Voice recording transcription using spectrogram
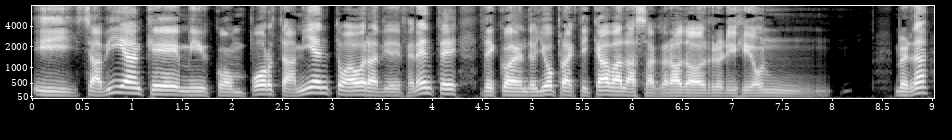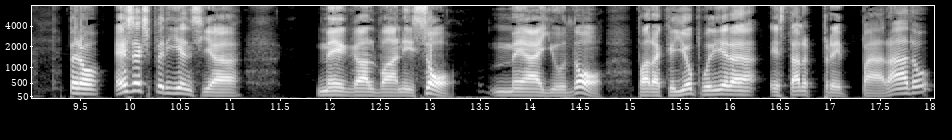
y sabían que mi comportamiento ahora era diferente de cuando yo practicaba la sagrada religión. ¿Verdad? Pero esa experiencia me galvanizó, me ayudó para que yo pudiera estar preparado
